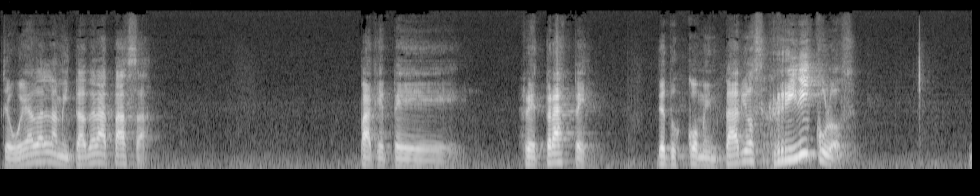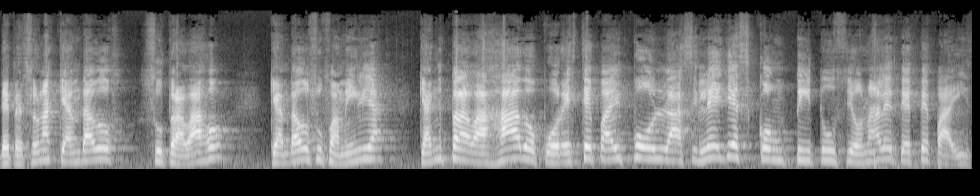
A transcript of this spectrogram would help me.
Te voy a dar la mitad de la taza para que te retraste de tus comentarios ridículos de personas que han dado su trabajo, que han dado su familia, que han trabajado por este país, por las leyes constitucionales de este país.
